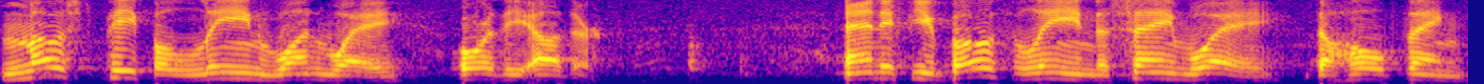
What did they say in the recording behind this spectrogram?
most people lean one way or the other. And if you both lean the same way, the whole thing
